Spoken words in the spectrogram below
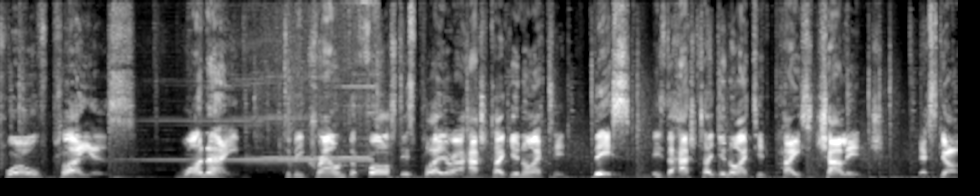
12 players. One aim to be crowned the fastest player at hashtag United. This is the hashtag United Pace Challenge. Let's go.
